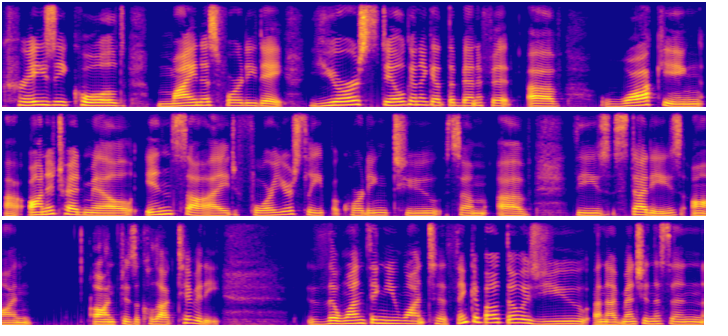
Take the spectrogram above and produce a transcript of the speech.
crazy cold minus 40 day, you're still going to get the benefit of walking uh, on a treadmill inside for your sleep, according to some of these studies on on physical activity. The one thing you want to think about though is you, and I've mentioned this in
